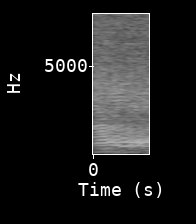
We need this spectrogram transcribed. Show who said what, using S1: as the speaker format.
S1: Oh!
